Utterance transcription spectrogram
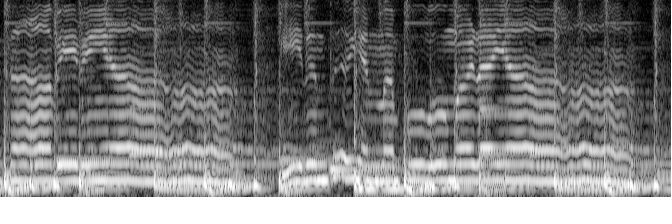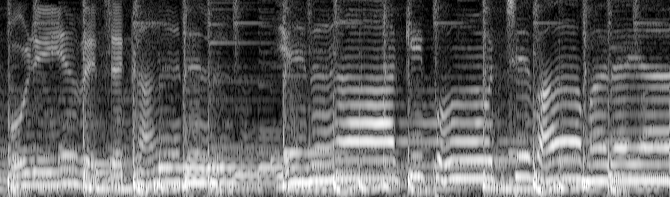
காவிரியா? இருந்து என்ன பூமழையா? பொழிய வச்ச காதல் என ஆக்கி போச்சு வாமழையா?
